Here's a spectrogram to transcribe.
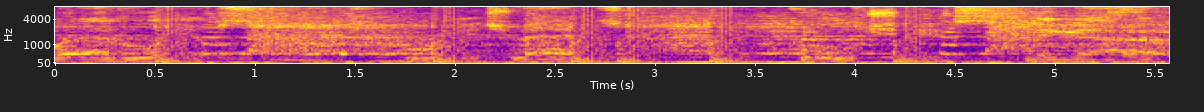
red lips, rich cool chicks. They got a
